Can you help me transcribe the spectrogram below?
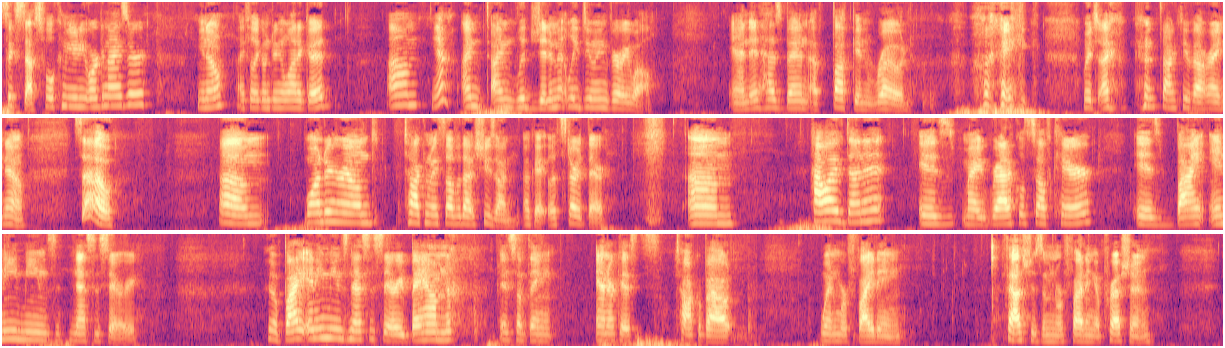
successful community organizer. You know, I feel like I'm doing a lot of good. Um, yeah, I'm I'm legitimately doing very well, and it has been a fucking road, like, which I'm gonna talk to you about right now. So, um, wandering around talking to myself without shoes on. Okay, let's start there. Um, how I've done it is my radical self care is by any means necessary. So, by any means necessary, BAM is something anarchists talk about when we're fighting fascism and we're fighting oppression.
